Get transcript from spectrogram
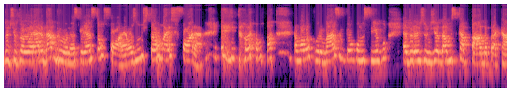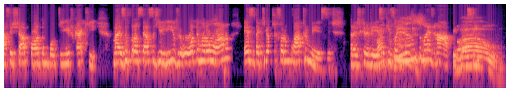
Do tipo, é o horário da Bruna, as crianças estão fora, elas não estão mais fora. Então é uma, é uma loucura. O máximo que eu consigo é durante um dia dar uma escapada para cá, fechar a porta um pouquinho e ficar aqui. Mas o processo de livro, o outro demorou um ano, esse daqui que foram quatro meses para escrever. Quatro esse aqui foi meses? muito mais rápido, assim. Uau. assim.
